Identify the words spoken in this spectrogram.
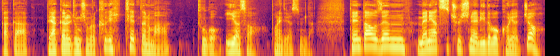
각각 대학가를 중심으로 크게 히트했던 음악 두 곡 이어서 보내드렸습니다. 10,000 Maniacs 출신의 리드 보컬이었죠.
